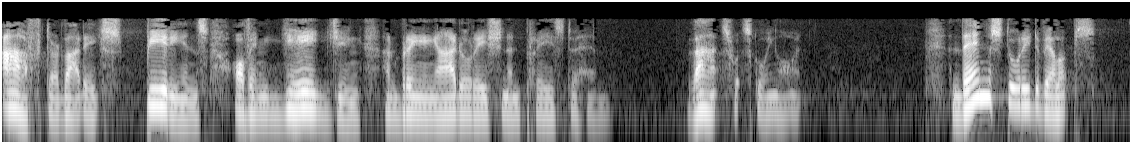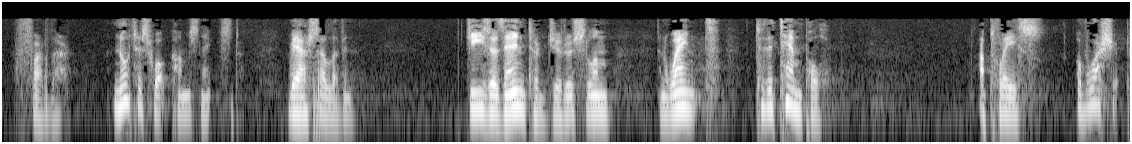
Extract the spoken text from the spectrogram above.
after that experience of engaging and bringing adoration and praise to Him. That's what's going on. And then the story develops further. Notice what comes next. Verse 11. Jesus entered Jerusalem and went to the temple, a place of worship.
